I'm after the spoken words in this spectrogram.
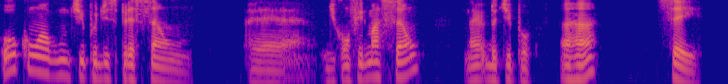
ou com algum tipo de expressão é, de confirmação, né, do tipo, aham, uh -huh, sei,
